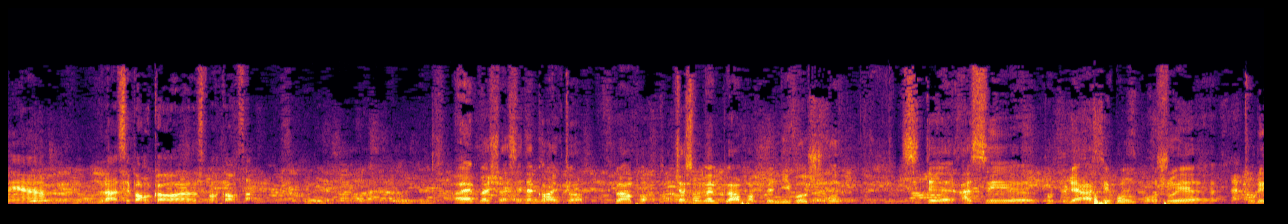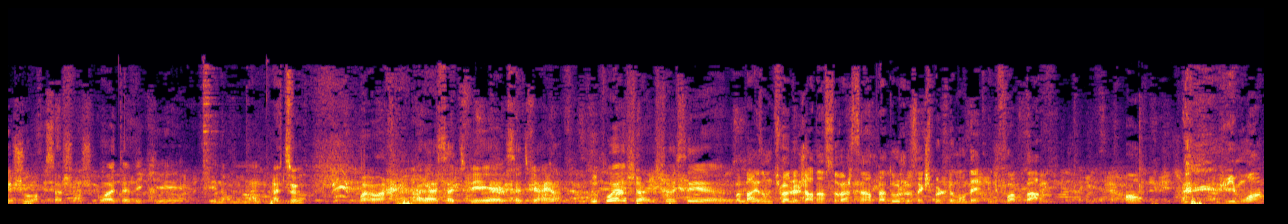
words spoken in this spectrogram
Mais euh, là, c'est pas encore, euh, c'est pas encore ça. Ouais, bah, je suis assez d'accord avec toi. Peu importe. De toute façon, même peu importe le niveau, je trouve. Si t'es assez euh, populaire, assez bon pour jouer euh, tous les jours, ça change quoi à ta vie qui est énormément de plateaux. Voilà, ça te fait, euh, ça te fait rien. Donc ouais, je, suis- je suis assez. euh, Bah, par exemple, tu vois, le jardin sauvage, c'est un plateau, je sais que je peux le demander une fois par an, 8 mois,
